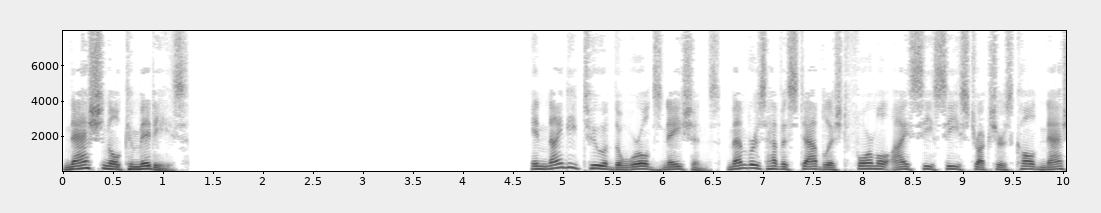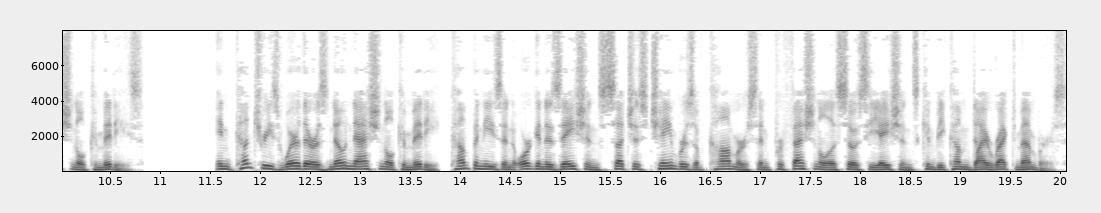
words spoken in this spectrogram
National committees In 92 of the world's nations, members have established formal ICC structures called national committees. In countries where there is no national committee, companies and organizations such as chambers of commerce and professional associations can become direct members.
